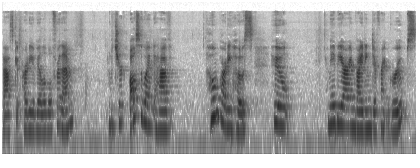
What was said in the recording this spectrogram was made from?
basket party available for them but you're also going to have home party hosts who maybe are inviting different groups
